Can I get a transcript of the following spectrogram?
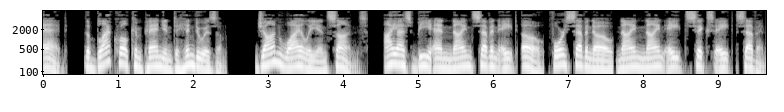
ed. The Blackwell Companion to Hinduism. John Wiley & Sons. ISBN 978 0 470 99868 7.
